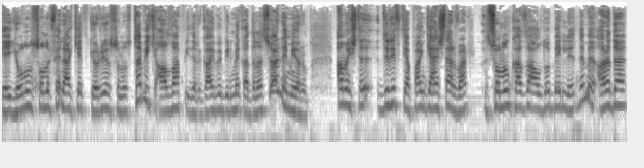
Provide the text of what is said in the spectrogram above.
E, yolun sonu felaket görüyorsunuz. Tabii ki Allah bilir. Gaybı bilmek adına söylemiyorum. Ama işte drift yapan gençler var. Sonun kaza olduğu belli değil mi? Arada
